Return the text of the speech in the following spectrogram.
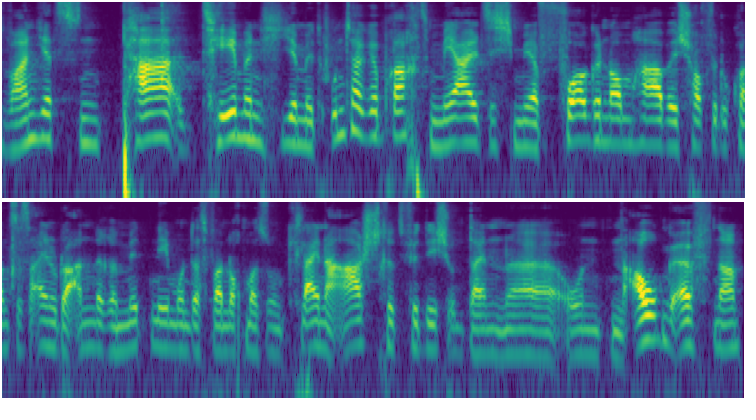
waren jetzt ein paar Themen hier mit untergebracht, mehr als ich mir vorgenommen habe. Ich hoffe, du konntest das ein oder andere mitnehmen und das war nochmal so ein kleiner Arschtritt für dich und, dein, äh, und ein Augenöffner.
